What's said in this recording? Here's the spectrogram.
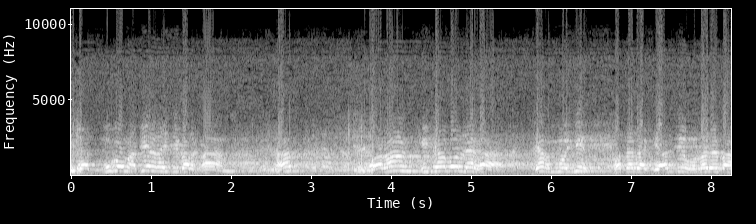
এটা মাটি আড়াই দিবার খান। হ্যাঁ? বরং কিতাব লেখা। এক মসজিদ কথাটা খেয়াল দিয়ে উনরে বা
